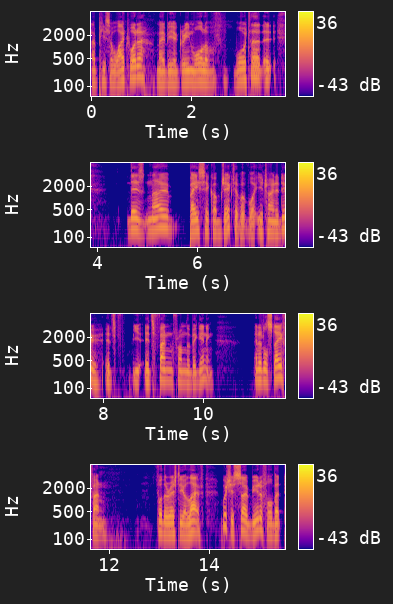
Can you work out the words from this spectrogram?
a piece of white water, maybe a green wall of water. It, there's no basic objective of what you're trying to do. It's it's fun from the beginning, and it'll stay fun for the rest of your life, which is so beautiful. But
